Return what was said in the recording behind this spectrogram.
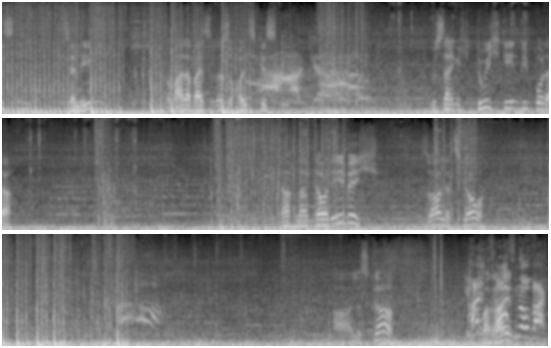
Kisten zerlegen? Normalerweise, ne? So Holzkisten. Müsste eigentlich durchgehen wie Butter. Nachladen dauert ewig. So, let's go. Alles klar. Geht Halt mal auf, rein. Novak!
